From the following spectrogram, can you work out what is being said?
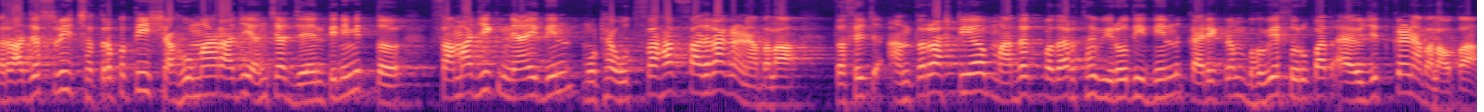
राजश्री छत्रपती शाहू महाराज यांच्या जयंतीनिमित्त सामाजिक न्याय दिन मोठ्या उत्साहात साजरा करण्यात आला. तसेच आंतरराष्ट्रीय मादक पदार्थ विरोधी दिन कार्यक्रम भव्य स्वरूपात आयोजित करण्यात आला होता.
